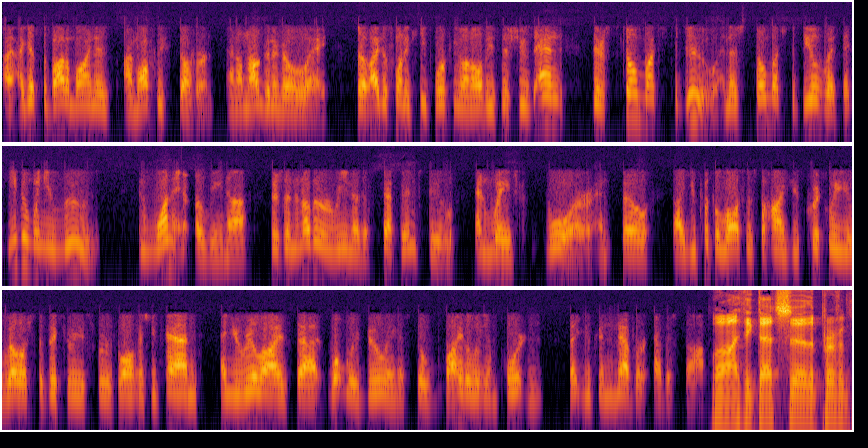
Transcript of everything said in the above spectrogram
I, I guess the bottom line is I'm awfully stubborn, and I'm not going to go away. So I just want to keep working on all these issues. And there's so much to do, and there's so much to deal with that even when you lose in one arena, there's another arena to step into and wage war. And so uh, you put the losses behind you quickly, you relish the victories for as long as you can, and you realize that what we're doing is so vitally important that you can never, ever stop. Well, I think that's uh, the perfect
